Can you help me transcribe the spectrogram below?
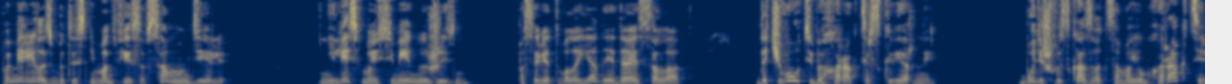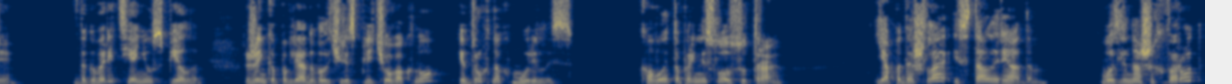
Помирилась бы ты с ним, Анфиса, в самом деле. Не лезь в мою семейную жизнь, посоветовала я, доедая салат. Да чего у тебя характер скверный? Будешь высказываться о моем характере? Договорить я не успела. Женька поглядывала через плечо в окно и вдруг нахмурилась. «Кого это принесло с утра?» Я подошла и встала рядом. Возле наших ворот,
